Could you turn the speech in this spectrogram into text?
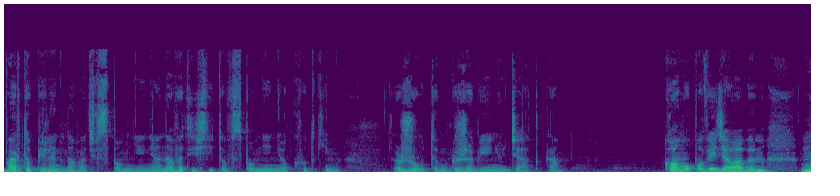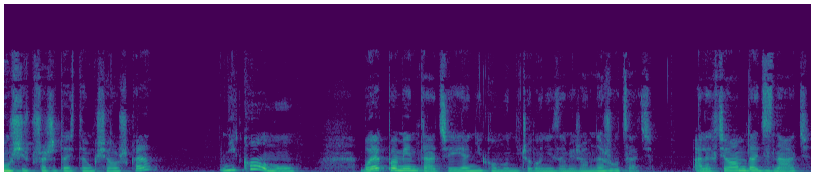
Warto pielęgnować wspomnienia, nawet jeśli to wspomnienie o krótkim, żółtym grzebieniu dziadka. Komu powiedziałabym, musisz przeczytać tę książkę? Nikomu, bo jak pamiętacie, ja nikomu niczego nie zamierzam narzucać, ale chciałam dać znać,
